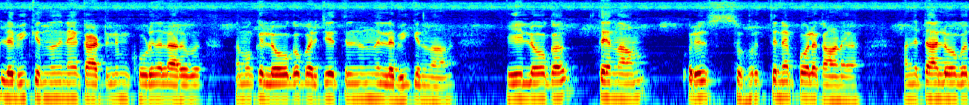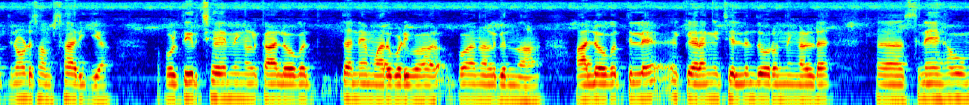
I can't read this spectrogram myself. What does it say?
ലഭിക്കുന്നതിനെക്കാട്ടിലും കൂടുതൽ അറിവ് നമുക്ക് ലോകപരിചയത്തിൽ നിന്ന് ലഭിക്കുന്നതാണ്. ഈ ലോകത്തെ നാം ഒരു സുഹൃത്തിനെ പോലെ കാണുക എന്നിട്ട് ആ ലോകത്തിനോട് സംസാരിക്കുക. അപ്പോൾ തീർച്ചയായും നിങ്ങൾക്ക് ആ ലോകം തന്നെ മറുപടി നൽകുന്നതാണ്. ആ ലോകത്തിലേക്ക് ഇറങ്ങി ചെല്ലും തോറും നിങ്ങളുടെ സ്നേഹവും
